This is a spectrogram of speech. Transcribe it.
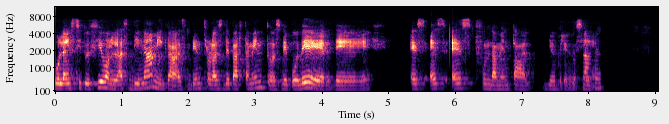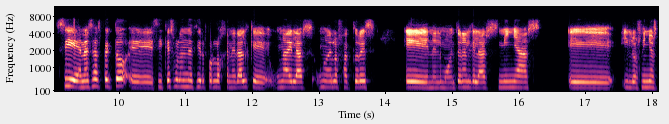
o la institución, las dinámicas dentro de los departamentos de poder, de, es, es, es fundamental, yo creo. Sí. sí, en ese aspecto eh, sí que suelen decir por lo general que una de las, uno de los factores eh, en el momento en el que las niñas y los niños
